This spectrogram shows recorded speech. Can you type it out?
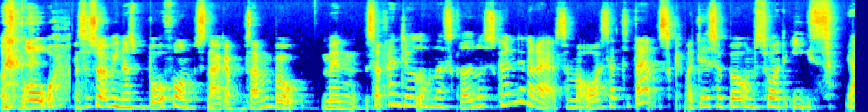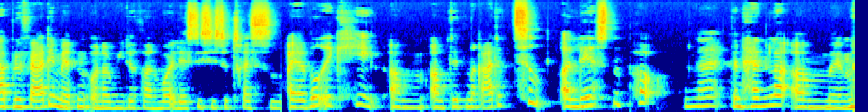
og sprog. og så så vi hende også på bogform snakke om den samme bog. Men så fandt jeg ud af, at hun har skrevet noget skønlitterært, som var oversat til dansk. Og det er så bogen Sort Is. Jeg er blevet færdig med den under Readathon, hvor jeg læste de sidste 60 sider. Og jeg ved ikke helt, om, om det er den rette tid at læse den på. Nej. Den handler om øhm,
